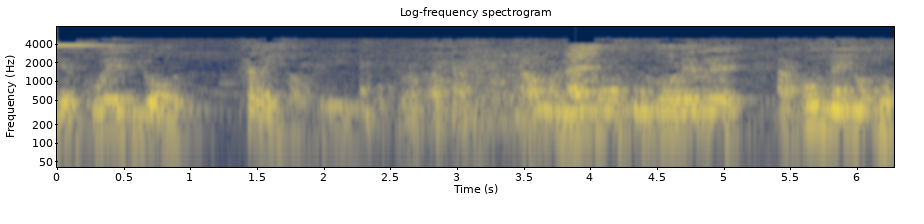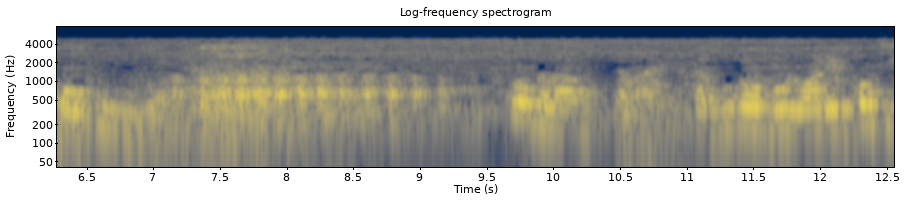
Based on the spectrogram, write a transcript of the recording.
နဲ့꿰ပြီးတော့ဆက်လိုက်ပါပဲတော့နိုင်အောင်ဆိုတော့လည်းပဲအကုန်နိုင်အောင်မဟုတ်ဘူးဆိုတာဟုတ်ကလားအခုကဘူဝါရီဖောက်ချီ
